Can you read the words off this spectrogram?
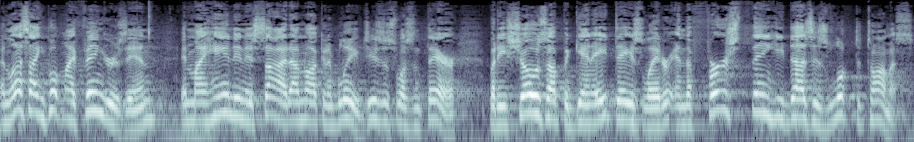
Unless I can put my fingers in and my hand in his side, I'm not going to believe. Jesus wasn't there. But he shows up again eight days later, and the first thing he does is look to Thomas.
